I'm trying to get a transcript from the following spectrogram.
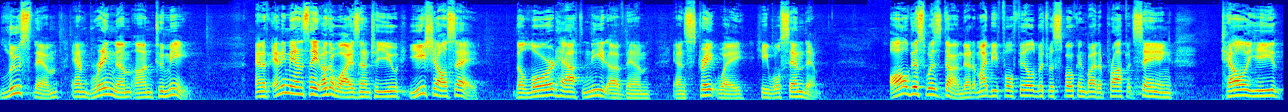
Loose them and bring them unto me. And if any man say otherwise unto you, ye shall say, The Lord hath need of them, and straightway he will send them. All this was done that it might be fulfilled which was spoken by the prophet, saying, Tell ye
